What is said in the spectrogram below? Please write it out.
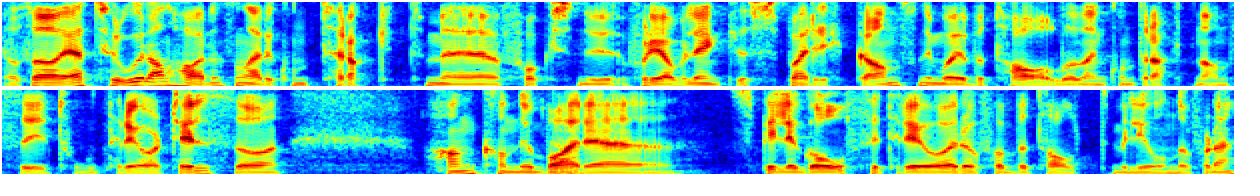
altså, jeg tror han har en sånn kontrakt med Fox News, for de har vel egentlig sparka han, så de må jo betale den kontrakten hans i to-tre år til. Så han kan jo bare spille golf i tre år og få betalt millioner for det.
